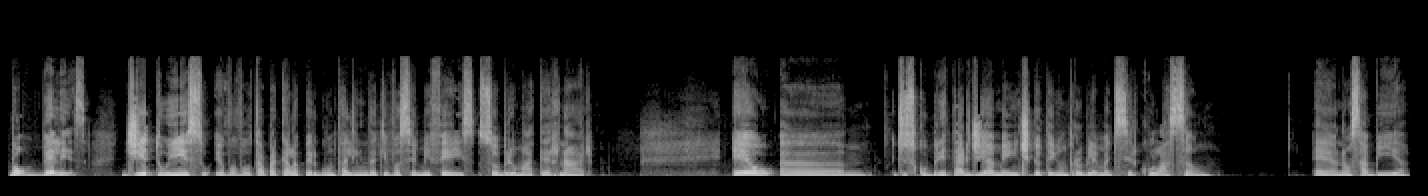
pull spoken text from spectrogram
Bom, beleza. Dito isso, eu vou voltar para aquela pergunta linda que você me fez sobre o maternar. Eu. Uh, descobri tardiamente que eu tenho um problema de circulação. É, eu não sabia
